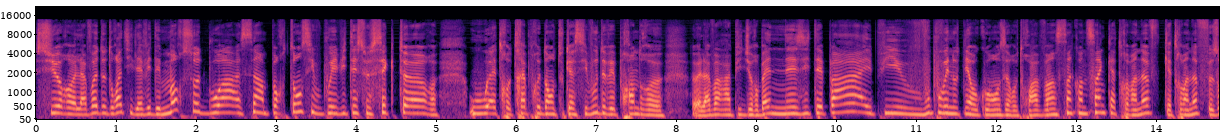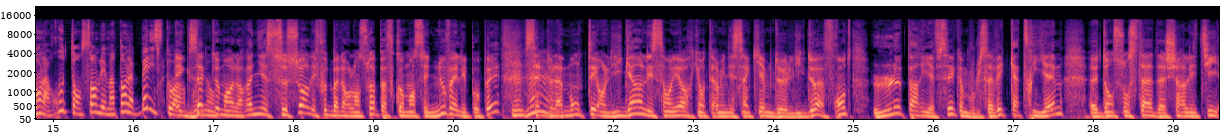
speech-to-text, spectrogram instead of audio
sur euh, la voie de droite, il y avait des morceaux de bois assez importants. Si vous pouvez éviter ce secteur ou être très prudent, en tout cas si vous devez prendre euh, la voie rapide urbaine, n'hésitez pas. Et puis vous pouvez nous tenir au courant 03 20 55 89 89. Faisons la route ensemble. Et maintenant la belle histoire. Bruno. Exactement. Alors Agnès, ce soir, les footballeurs lensois peuvent commencer une nouvelle épopée, Mhm. celle de la montée en Ligue 1. Les 100 et or qui ont terminé cinquième de Ligue 2 affrontent le Paris FC, comme vous le savez, quatrième euh, dans son stade Charletti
